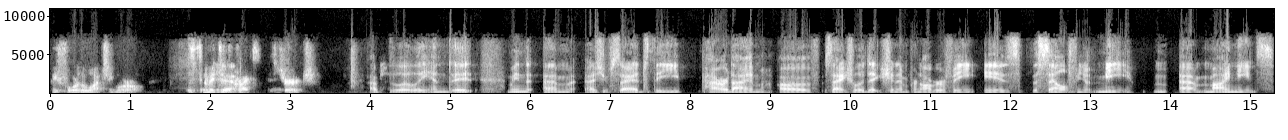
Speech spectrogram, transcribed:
before the watching world. This image yeah. of christ his church. Absolutely. And it i mean um, as you've said the paradigm of sexual addiction and pornography is the self you know me uh, my needs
